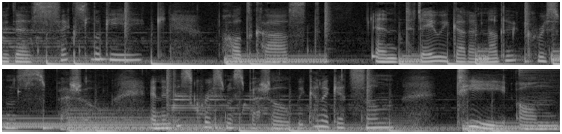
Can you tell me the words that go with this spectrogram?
to the Sex Logik podcast. And today we got another Christmas special. And in this Christmas special, we're gonna get some tea on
